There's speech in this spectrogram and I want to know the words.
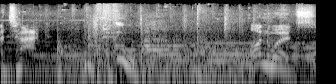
Attack! Ooh. Attack. Onwards.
